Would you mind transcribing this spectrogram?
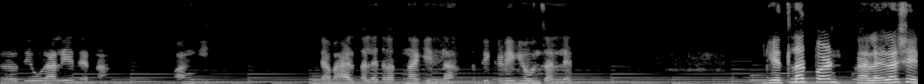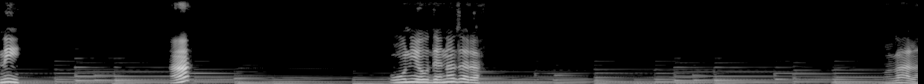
तर देऊन आली आहे त्यांना वांगी. त्या बाहेर चालल्यात रत्नागिरीला. तर तिकडे घेऊन चाललेत घेतलात पण घालायला शेणी हा? ऊन येऊ दे ना जरा. मग आला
